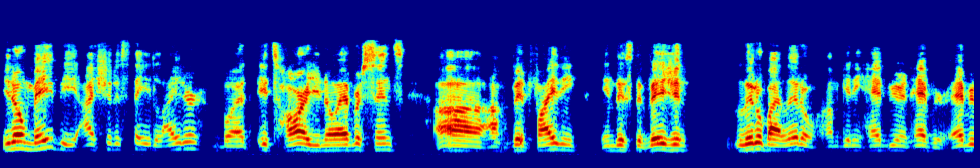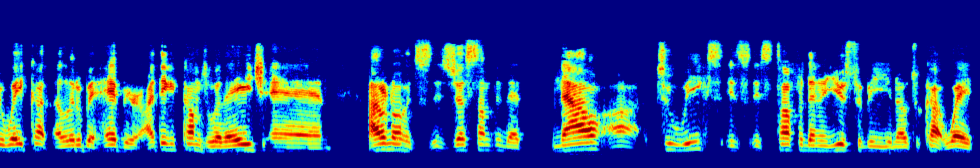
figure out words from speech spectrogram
you know, maybe I should have stayed lighter, but it's hard, you know, ever since uh, I've been fighting in this division, little by little, I'm getting heavier and heavier. Every weight cut, a little bit heavier. I think it comes with age and – I don't know. It's it's just something that now uh, two weeks is is tougher than it used to be. You know, to cut weight.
